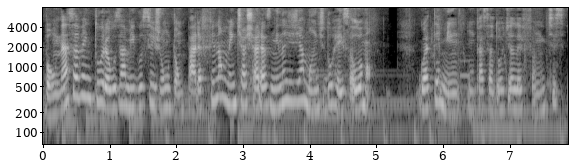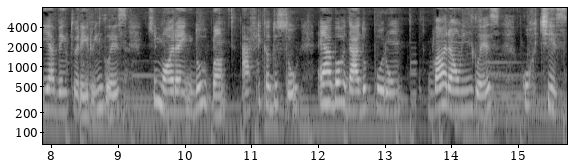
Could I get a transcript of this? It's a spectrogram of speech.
Bom, nessa aventura, os amigos se juntam para finalmente achar as minas de diamante do rei Salomão. Guatemin, um caçador de elefantes e aventureiro inglês que mora em Durban, África do Sul, é abordado por um barão inglês, Curtis,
